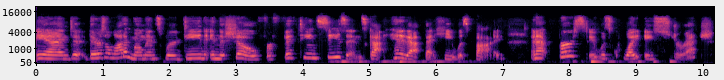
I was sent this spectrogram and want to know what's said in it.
And there's a lot of moments where Dean in the show for 15 seasons got hinted at that he was bi. And at first, it was quite a stretch.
